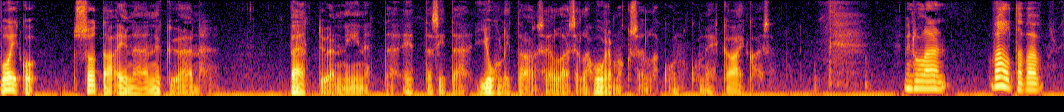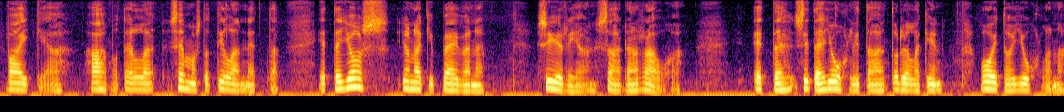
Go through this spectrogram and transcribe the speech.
Voiko sota enää nykyään päättyä niin, että, että sitä juhlitaan sellaisella hurmoksella kuin, kuin ehkä aikaisemmin? Minulla on valtava vaikea hahmotella semmoista tilannetta, että jos jonakin päivänä Syyriaan saadaan rauha, että sitä juhlitaan todellakin voiton juhlana.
